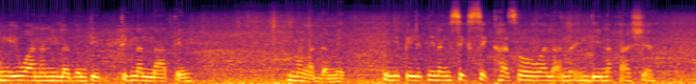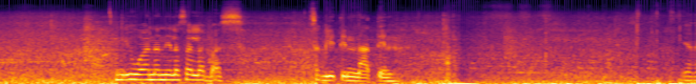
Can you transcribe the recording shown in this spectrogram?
Kung iwanan nila doon, tig- tignan natin yung mga damit. Pinipilit nilang siksik kaso wala na, hindi na kasya. Yung iwanan nila sa labas, saglitin natin. Yan,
